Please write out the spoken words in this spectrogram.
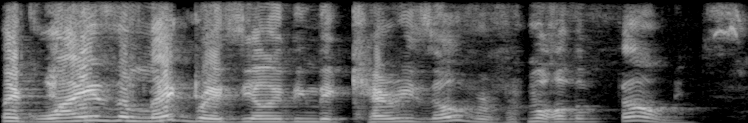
Like, why is the leg brace the only thing that carries over from all the films?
